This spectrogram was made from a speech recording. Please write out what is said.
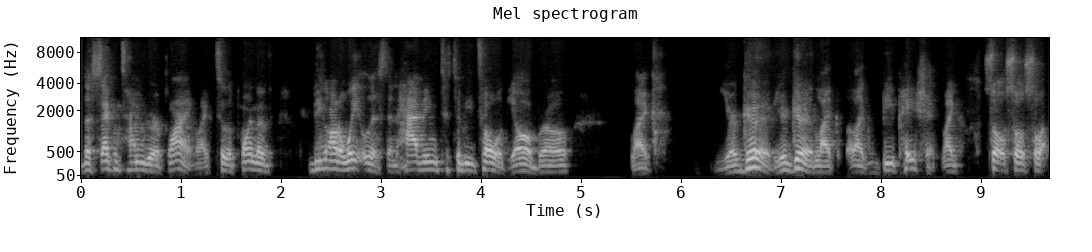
the second time you're applying, like to the point of being on a wait list and having to, to be told, yo, bro, like you're good you're good like like be patient like so so so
